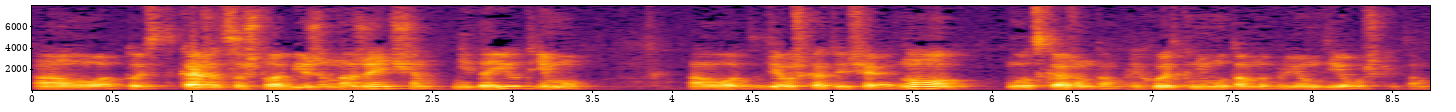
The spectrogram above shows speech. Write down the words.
Вот, то есть, кажется, что обижен на женщин, не дают ему. Вот, девушка отвечает, ну, вот скажем, там, приходит к нему там на прием девушки, там,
